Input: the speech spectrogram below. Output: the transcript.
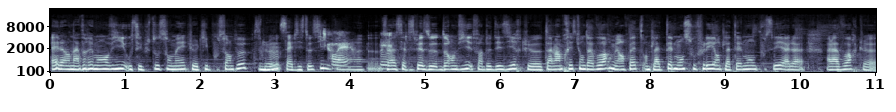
elle en a vraiment envie ou c'est plutôt son mec euh, qui pousse un peu parce que Mhm. ça existe aussi. Ouais. Enfin, euh, vois, cette espèce de- d'envie, enfin de désir que t'as l'impression d'avoir, mais en fait on te l'a tellement soufflé, on te l'a tellement poussé à la, à la voir que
